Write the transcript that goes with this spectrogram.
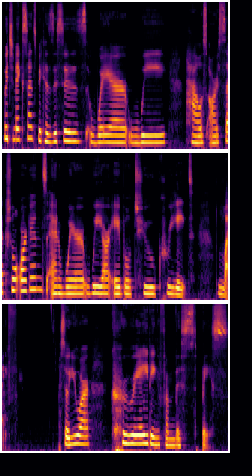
which makes sense because this is where we house our sexual organs and where we are able to create life. So you are creating from this space.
